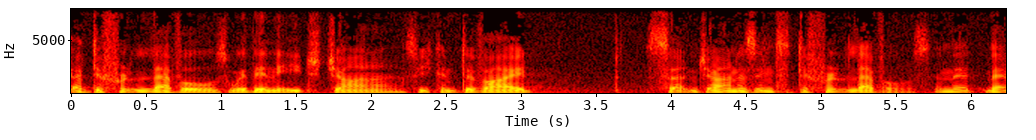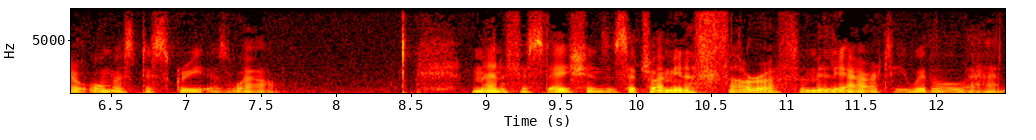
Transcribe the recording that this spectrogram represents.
uh, different levels within each jhana. So, you can divide certain jhanas into different levels, and they're, they're almost discrete as well. Manifestations, etc. I mean, a thorough familiarity with all that.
